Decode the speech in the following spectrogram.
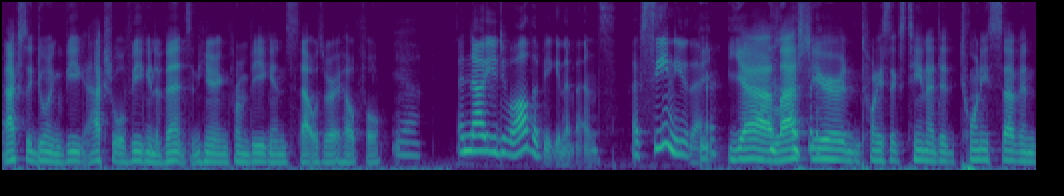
actually doing ve- actual vegan events and hearing from vegans. That was very helpful. Yeah. And now you do all the vegan events. I've seen you there. Yeah, last year in 2016, I did 27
